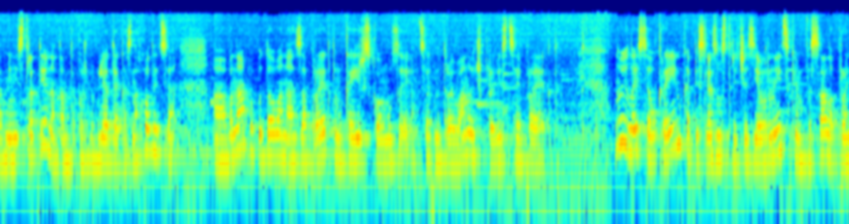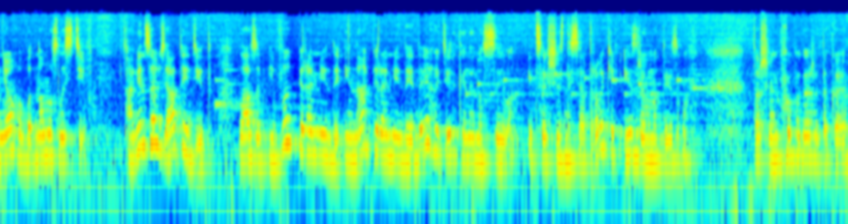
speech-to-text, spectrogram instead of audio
адміністративна, там також бібліотека знаходиться. Вона побудована за проєктом Каїрського музею. Це Дмитро Іванович провіз цей проєкт. Ну і Леся Українка після зустрічі з Яворницьким писала про нього в одному з листів. А він завзятий дід. Лазив і в піраміди, і на піраміди, і де його тільки не носило. І це в 60 років із ревматизмом. Тож він був дуже такою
